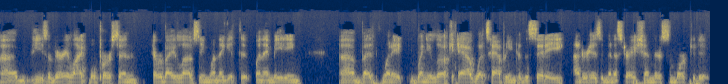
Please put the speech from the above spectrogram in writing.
Um, he's a very likable person. Everybody loves him when they get to, when they meet him. Uh, but when it when you look at what's happening to the city under his administration, there's some work to do.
